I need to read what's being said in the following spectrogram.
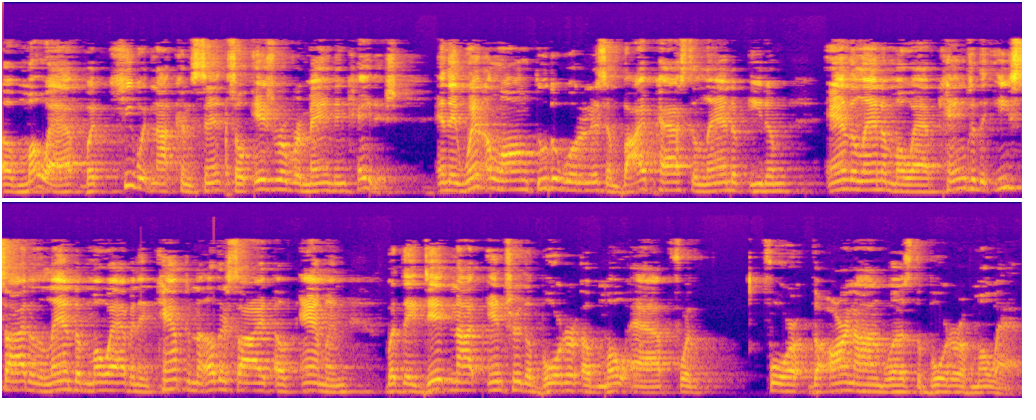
of Moab, but he would not consent, so Israel remained in Kadesh. And they went along through the wilderness and bypassed the land of Edom and the land of Moab, came to the east side of the land of Moab, and encamped on the other side of Ammon, but they did not enter the border of Moab, for, for the Arnon was the border of Moab.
